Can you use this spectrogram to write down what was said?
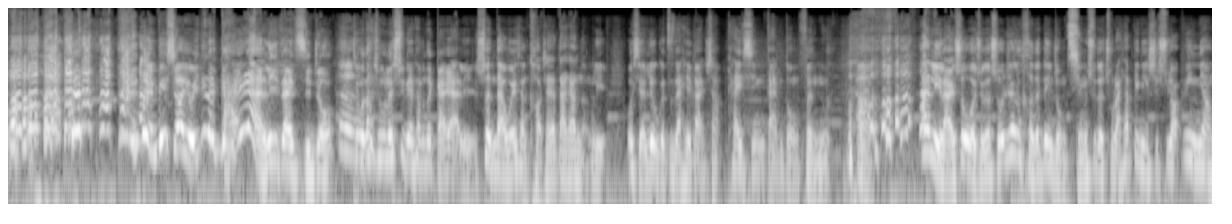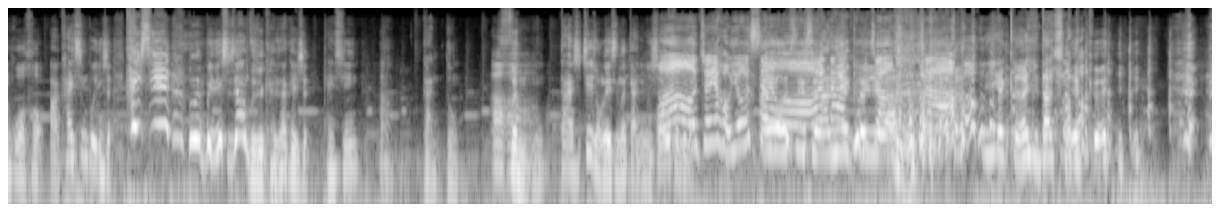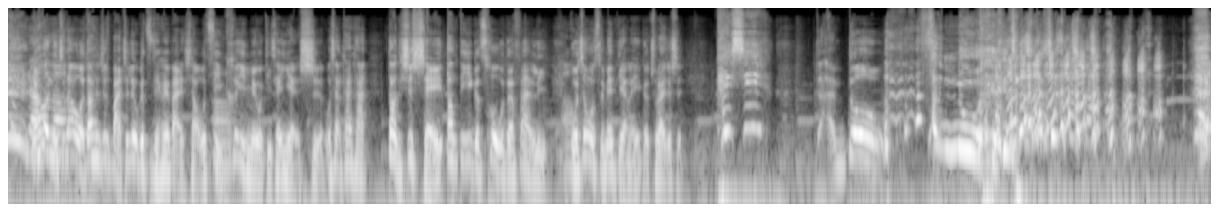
对，必须要有一定的感染力在其中。所以我当时为了训练他们的感染力，顺带我也想考察一下大家能力，我写了六个字在黑板上：开心、感动、愤怒啊。按理来说，我觉得说任何的那种情绪的出来，它必定是需要酝酿过后啊。开心不一定是开心，不能不一定是这样子去开心，它可以是开心啊，感动、愤怒，大概是这种类型的感觉。你稍微会觉，得专业好优秀哦！哎呦谢谢啦你也可以啦 你也可以，但是你也可以。然后你知道，我当时就是把这六个字写黑板上，我自己刻意没有提前演示，我想看看到底是谁当第一个错误的范例。果真，我随便点了一个出来，就是开心、感动、愤怒。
